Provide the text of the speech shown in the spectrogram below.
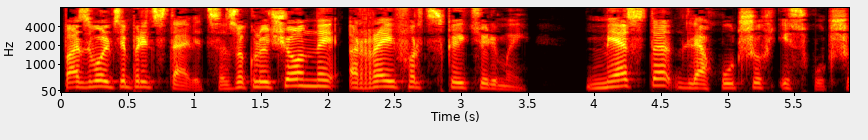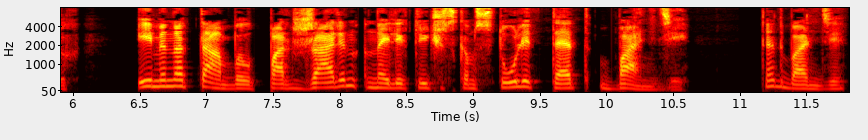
Позвольте представиться, заключенный Рейфордской тюрьмы. Место для худших из худших. Именно там был поджарен на электрическом стуле Тед Банди. Тед Банди.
